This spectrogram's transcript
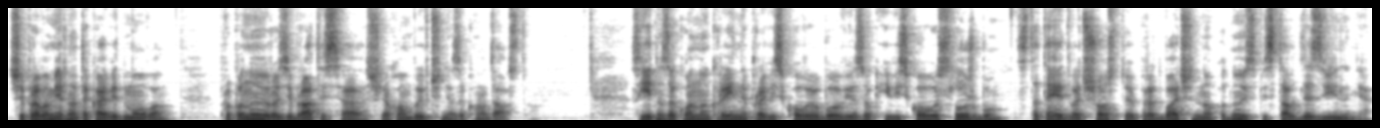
Чи правомірна така відмова? Пропоную розібратися шляхом вивчення законодавства. Згідно закону України про військовий обов'язок і військову службу, статтею 26 передбачено одну із підстав для звільнення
